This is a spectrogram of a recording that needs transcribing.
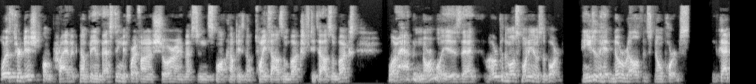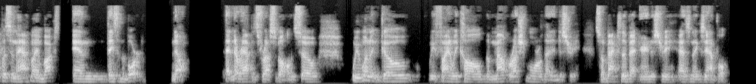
What is traditional in private company investing? Before I found on shore, I invested in small companies about twenty thousand bucks, fifty thousand bucks. What happened normally is that whoever put the most money in was the board, and usually they had no relevance, no importance. The guy puts in a half million bucks, and they said the board. No, that never happens for us at all. And so we want to go. We find we call the Mount Rushmore of that industry. So back to the veterinary industry as an example,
